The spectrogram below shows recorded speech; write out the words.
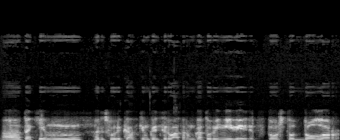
таким республиканским консерватором, который не верит в то, что доллар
